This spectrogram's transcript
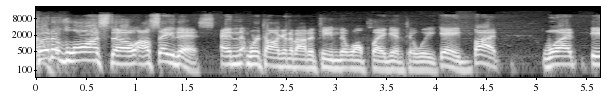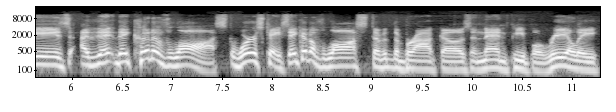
could have lost, though. I'll say this, and we're talking about a team that won't play again until week eight. But what is uh, they, they could have lost worst case they could have lost to the broncos and then people really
